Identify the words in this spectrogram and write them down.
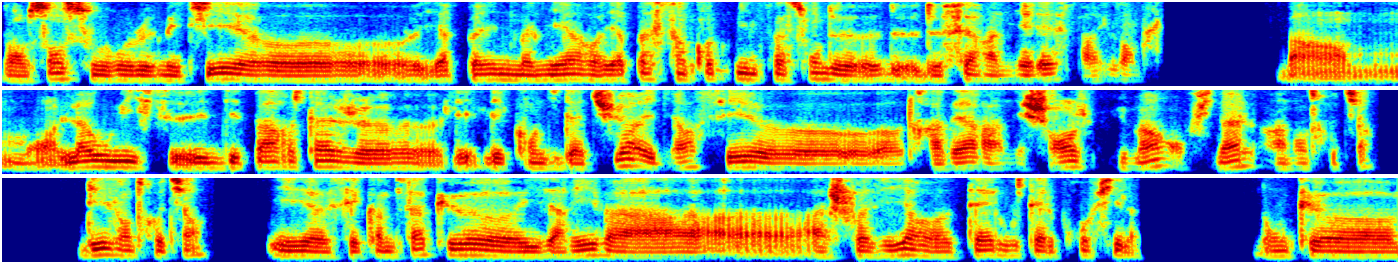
Dans le sens où le métier, il n'y a pas une manière, il n'y a pas 50 000 façons de, de, de, faire un ILS par exemple. Ben, là où ils se départagent les, les candidatures, et eh bien c'est euh, à travers un échange humain au final, un entretien des entretiens. Et euh, c'est comme ça qu'ils euh, arrivent à, choisir tel ou tel profil. Donc euh,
